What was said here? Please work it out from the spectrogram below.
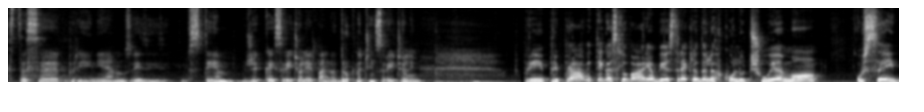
ste se pri njem v zvezi s tem že kaj srečali ali pa na drug način srečali. Uh -huh. Pri pripravi tega slovarja bi jaz rekla, da lahko ločujemo vsej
